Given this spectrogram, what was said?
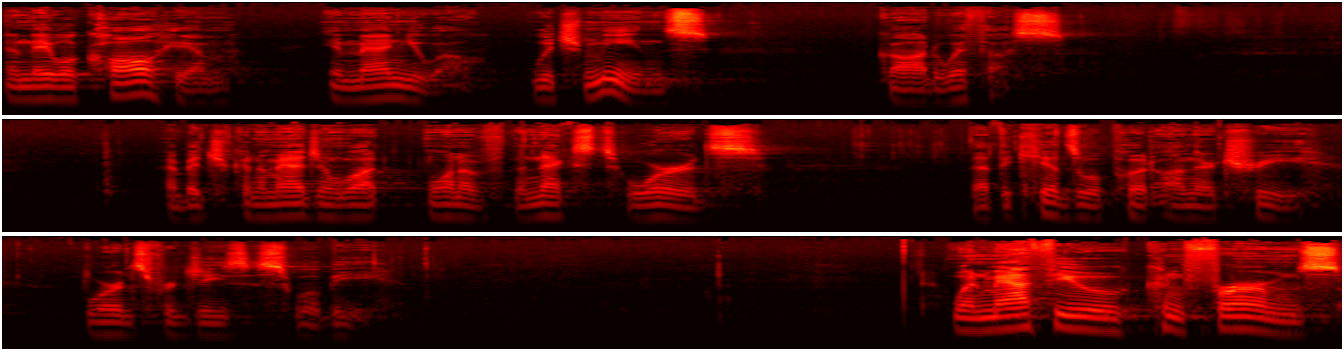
and they will call him Emmanuel, which means God with us. I bet you can imagine what one of the next words that the kids will put on their tree, words for Jesus, will be. When Matthew confirms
